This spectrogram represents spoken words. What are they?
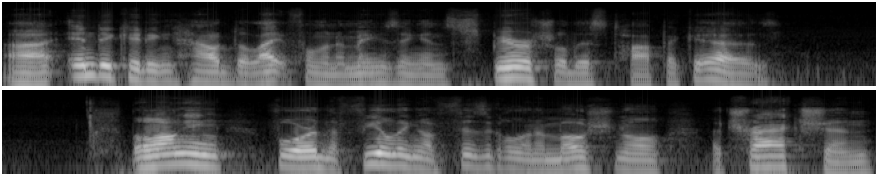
uh, indicating how delightful and amazing and spiritual this topic is. The longing for and the feeling of physical and emotional attraction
